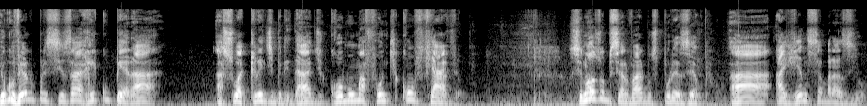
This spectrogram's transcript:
E o governo precisa recuperar a sua credibilidade como uma fonte confiável. Se nós observarmos, por exemplo, a Agência Brasil,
